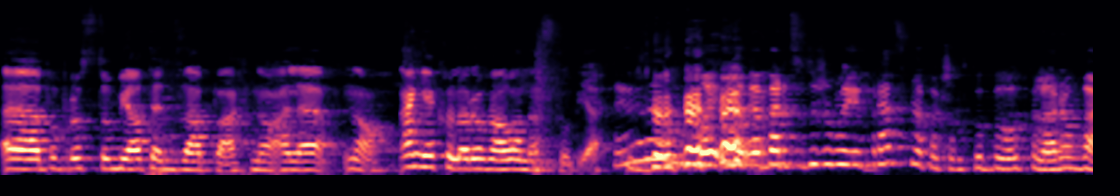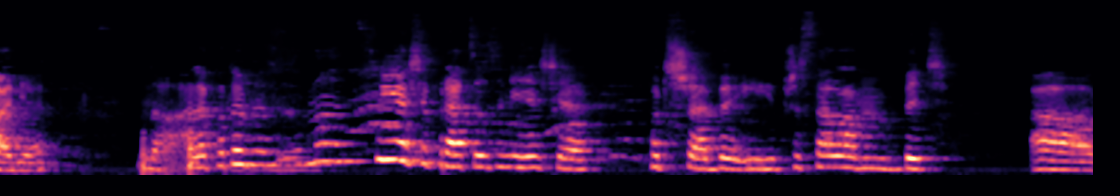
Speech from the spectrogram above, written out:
e, po prostu miał ten zapach, no ale no, Ania kolorowała na studiach. No, moje, moje, bardzo dużo mojej pracy na początku było kolorowanie. No, ale potem no, zmienia się praca, zmienia się potrzeby i przestałam być a,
